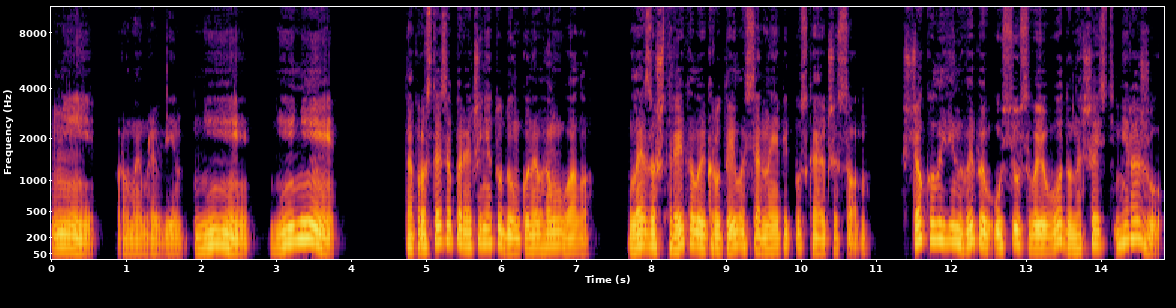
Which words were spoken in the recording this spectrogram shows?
Ні, промемрив він. Ні, ні, ні. Та просте заперечення ту думку не вгамувало. Лезо штрикало і крутилося, не підпускаючи сон. Що, коли він випив усю свою воду на честь міражу?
